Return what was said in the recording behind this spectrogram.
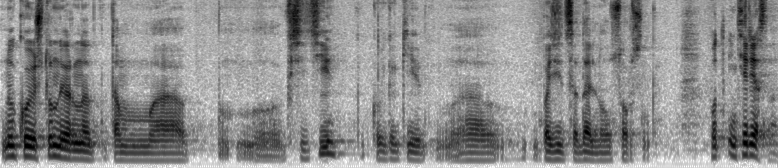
Ну кое-что, наверное, там э, в сети, кое-какие э, позиции дальнего сорсинга. Вот интересно,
